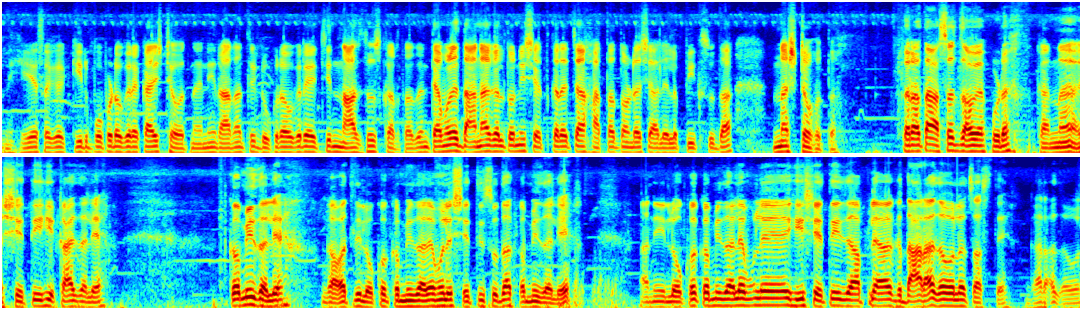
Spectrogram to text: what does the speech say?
आणि हे सगळं कीर पोपट वगैरे काहीच ठेवत नाही. आणि रानातली डुकरं वगैरे याची नासधूस करतात. आणि त्यामुळे दाना घालतो आणि शेतकऱ्याच्या हातातोंडाशी आलेलं पीकसुद्धा नष्ट होतं. तर आता असंच जाऊया पुढं. कारण शेती ही काय झाली आहे? कमी झाली आहे. गावातली लोकं कमी झाल्यामुळे शेतीसुद्धा कमी झाली आहे. आणि लोकं कमी झाल्यामुळे ही शेती ज- आपल्या दाराजवळच असते. घराजवळ.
